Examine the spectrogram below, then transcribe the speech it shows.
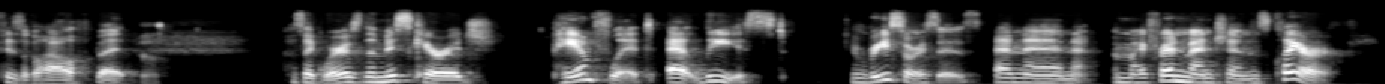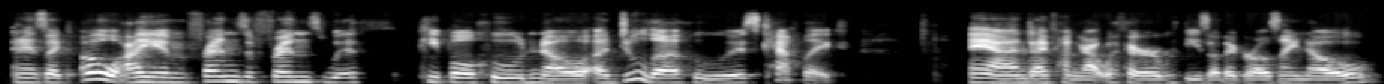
physical health. But Yeah. I was like, where's the miscarriage pamphlet at least and resources? And then my friend mentions Clare and it's like, oh, I am friends of friends with people who know a doula who is Catholic. And I've hung out with her with these other girls I know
